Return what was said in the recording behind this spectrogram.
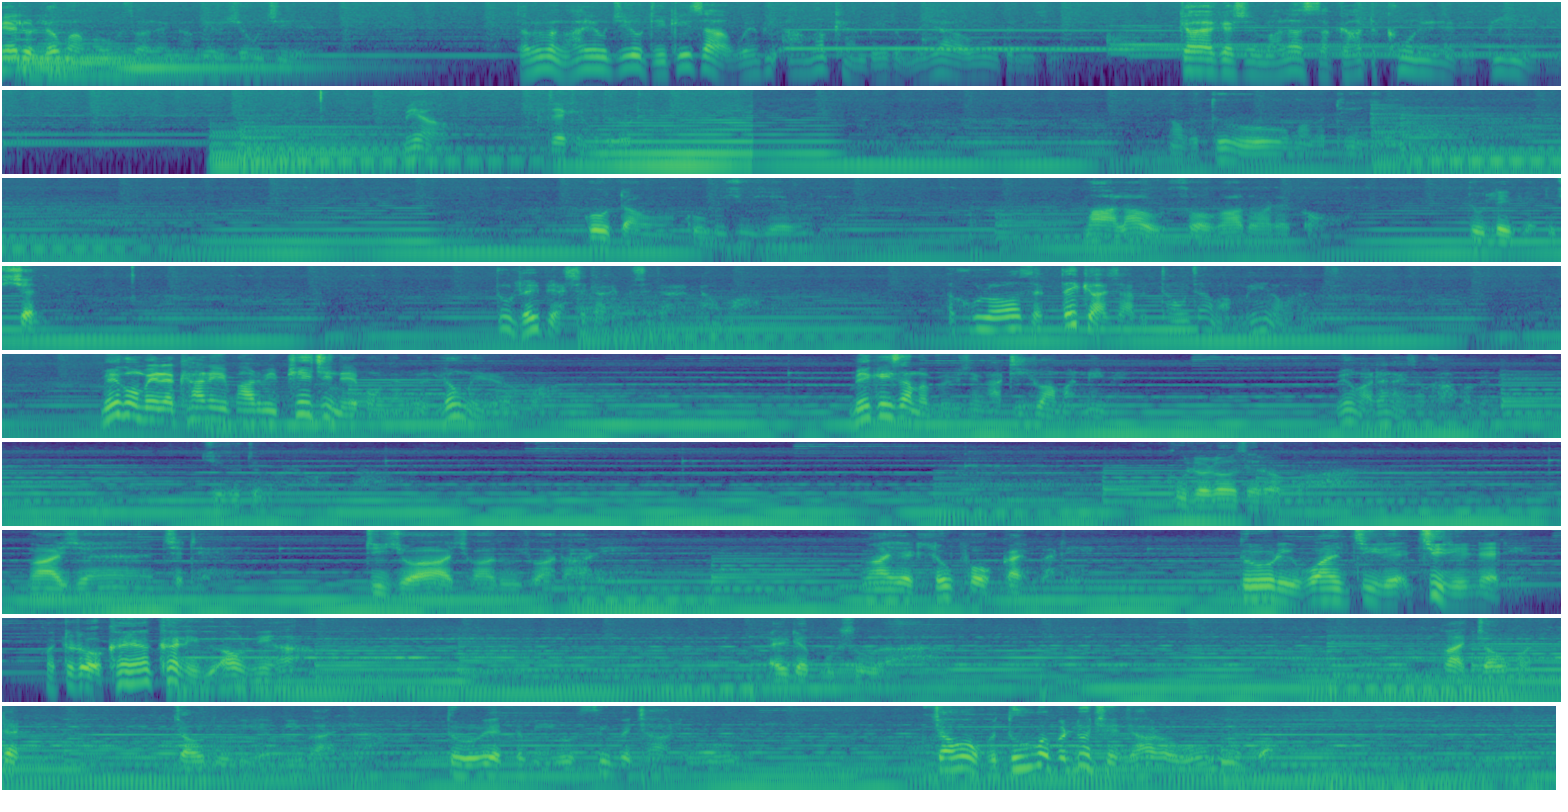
မင်းအဲ့လိုလုံးမှာမဟုတ်ဘူးဆိုတော့လည်းငါမင်းကိုယုံကြည်တယ်ဒါပေမဲ့ငါယုံကြည်လို့ဒီကိစ္စကိုဝင်ပြီးအာမခံပေးလို့မရဘူးတမန်ချင်းကာယကရှင်မာလာစကားတစ်ခုလေးနဲ့ပဲပြီးနေပြီမင်းအောင်တဲ့ခင်တို့တို့တယ်ငါဘသူ့ကိုမှမထင်ချင်ဘူးကိုတောင်းကိုမယူရဲပဲနဲ့မာလာကိုစော်ကားသွားတဲ့ကောင် သူ့လိပ်ပြသူရှက်နေသူလိပ်ပြရှက်တာလည်းမရှက်တာလည်းနောက်မှာအခုလောလောဆယ်တိတ်ကကြပြီးထောင်ချမှာမင်းတော်တယ်မင်းကုန်မင်းနဲ့ခန်းလေးဖားပြီးဖြည့်ကျင်တဲ့ပုံစံမျိုးလုံနေတယ်တော့ကွာမင်းကိစ္စမပြောချင်းငါဒီရွာမှာနေမယ်မင်းကငါတန်းနိုင်ဆုံးခါပါပဲကျေးဇူးတင်ပါ လောလောဆယ်တော့ကွာငါရမ်းချစ်တယ်ဒီရွာရွာသူရွာသားတွေငါရဲ့လှုပ်ဖို့ကြိုက်ပါတယ်သူတို့တွေဝိုင်းကြည့်တယ်အကြည့်တွေနဲ့တယ်ငါတော်တော်ခံရခတ်နေပြီအောင်နေဟာအဲ့ဒါပူဆိုးတာငါကြောင်းမှတက်တယ်ကြောင်းသူတွေရဲ့မိဘတွေကသူတို့ရဲ့တပီကိုစိတ်မချလို့ ကျောင်းကိုဘသူမှမတွတ်ချင်ကြတော့ဘူးကွာ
